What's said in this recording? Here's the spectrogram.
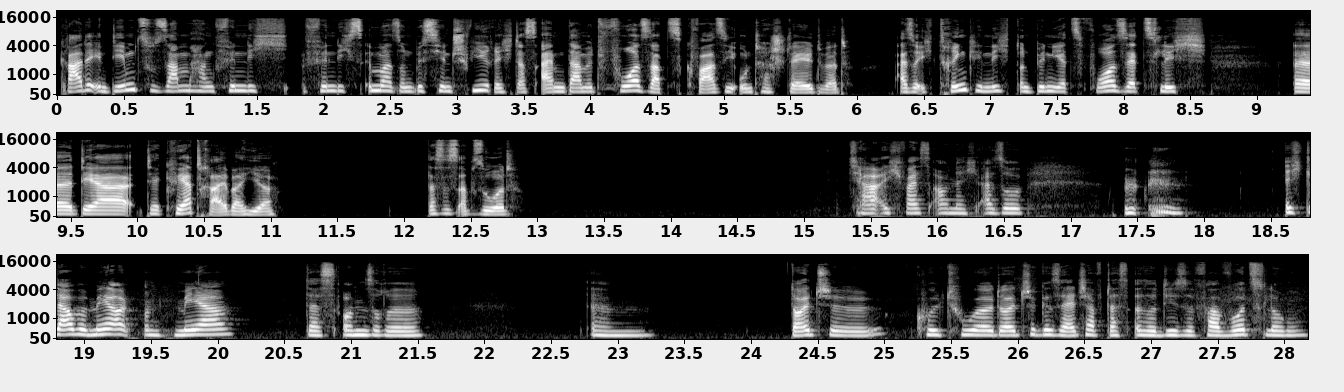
gerade in dem Zusammenhang finde ich, finde ich es immer so ein bisschen schwierig, dass einem damit Vorsatz quasi unterstellt wird. Also ich trinke nicht und bin jetzt vorsätzlich äh, der, der Quertreiber hier. Das ist absurd. Tja, ich weiß auch nicht. Also ich glaube mehr und mehr, dass unsere ähm, deutsche Kultur, deutsche Gesellschaft, dass also diese Verwurzelung,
